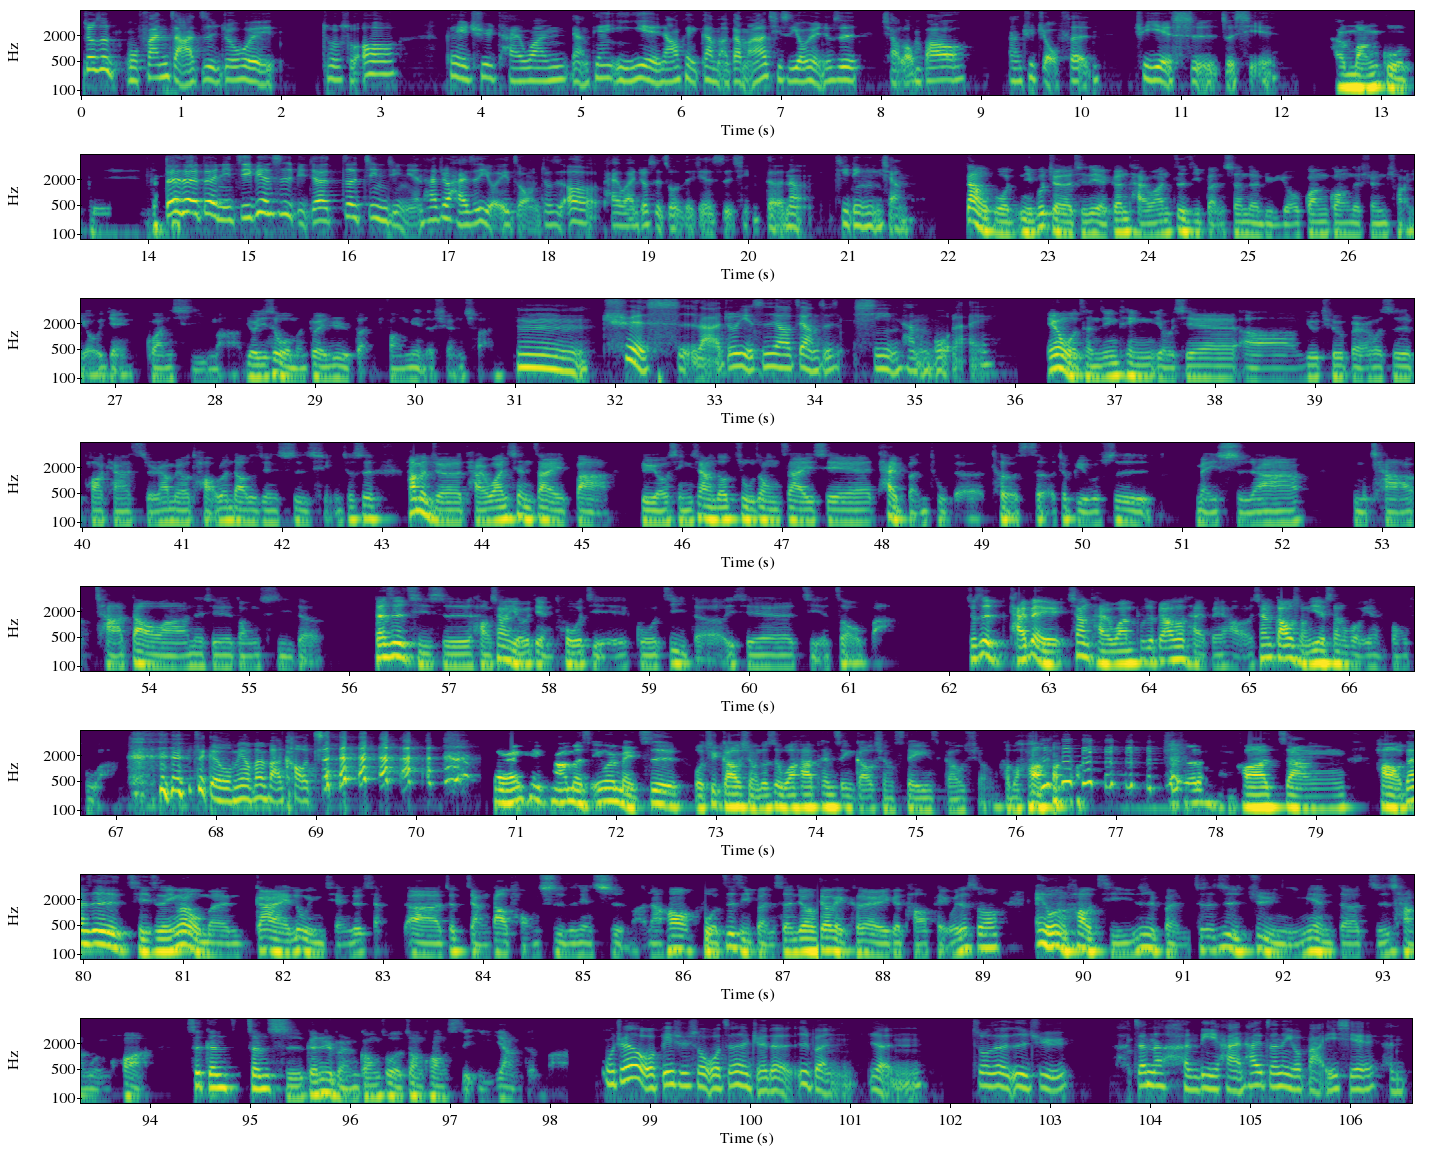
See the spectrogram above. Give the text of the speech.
就是我翻杂志就会就是说，哦，可以去台湾两天一夜，然后可以干嘛干嘛。那其实永远就是小笼包，然后去九份、去夜市这些。还有芒果冰，对对对，你即便是比较这近几年，他就还是有一种就是哦，台湾就是做这件事情的那种既定印象。但我你不觉得其实也跟台湾自己本身的旅游观光的宣传有一点关系吗？尤其是我们对日本方面的宣传。嗯，确实啦，就也是要这样子吸引他们过来。因为我曾经听有些呃 YouTuber 或是 Podcaster，他们有讨论到这件事情，就是他们觉得台湾现在把旅游形象都注重在一些太本土的特色，就比如是美食啊、什么茶茶道啊那些东西的，但是其实好像有一点脱节国际的一些节奏吧。就是台北，像台湾，不是不要说台北好了，像高雄夜生活也很丰富啊。这个我没有办法考证。本人可以 promise，因为每次我去高雄都是 What happens in 高雄，Stay in 高雄，好不好？觉得很夸张。好，但是其实因为我们刚才录影前就想，呃，就讲到同事这件事嘛，然后我自己本身就丢给 Claire 一个 topic，我就说，哎，我很好奇，日本就是日剧里面的职场文化是跟真实跟日本人工作的状况是一样的吗？我觉得我必须说，我真的觉得日本人做这个日剧真的很厉害，他真的有把一些很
